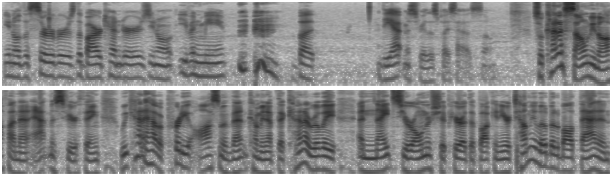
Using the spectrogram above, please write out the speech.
you know, the servers, the bartenders, you know, even me, but the atmosphere this place has. So. So, kind of sounding off on that atmosphere thing, we kind of have a pretty awesome event coming up that kind of really ignites your ownership here at the Buccaneer. Tell me a little bit about that and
